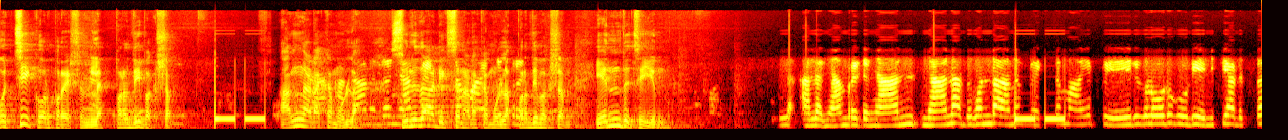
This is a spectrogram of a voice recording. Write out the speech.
കൊച്ചി കോർപ്പറേഷനിലെ പ്രതിപക്ഷം അങ്ങടക്കമുള്ള സുനിതാ ഡിക്സൺ അടക്കമുള്ള പ്രതിപക്ഷം എന്ത് ചെയ്യുന്നു? അല്ല ഞാൻ പറയട്ടെ. ഞാൻ ഞാൻ അതുകൊണ്ടാണ് വ്യക്തമായ പേരുകളോട് കൂടി എനിക്ക് അടുത്ത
